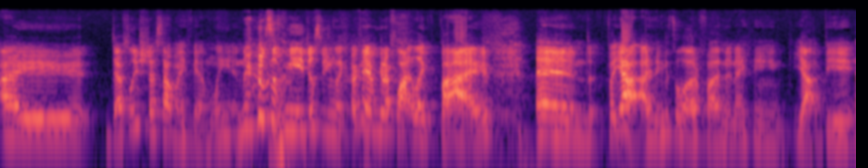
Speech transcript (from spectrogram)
I definitely stressed out my family in terms of me just being like, okay, I'm gonna fly, like, bye. And but yeah, I think it's a lot of fun, and I think yeah, be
